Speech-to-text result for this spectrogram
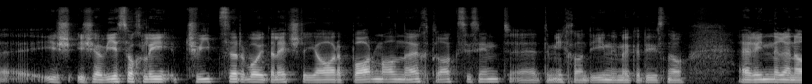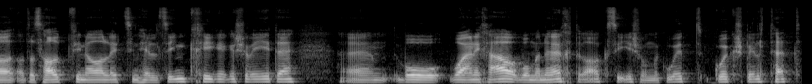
äh, ist, ist ja wie so ein bisschen die Schweizer, die in den letzten Jahren ein paar Mal näher dran sind. Äh, Micha und ich, wir mögen uns noch erinnern an, an das Halbfinale jetzt in Helsinki gegen Schweden, ähm, wo, wo eigentlich auch, wo man näher dran war, wo man gut, gut gespielt hat.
